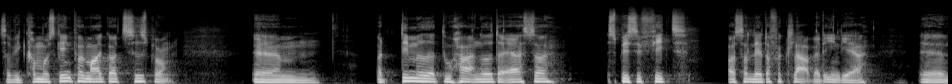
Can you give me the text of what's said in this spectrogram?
Så vi kom måske ind på et meget godt tidspunkt. Øh, og det med, at du har noget, der er så specifikt, og så let at forklare, hvad det egentlig er, Øh,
